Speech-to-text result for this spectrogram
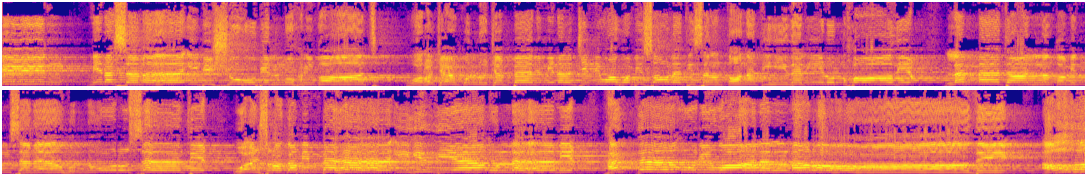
من السماء بالشهب المهرقات ورجع كل جبار من الجن وهو بصولة سلطنته ذليل خاضع لما تعلق من سناه النور الساتع وأشرق من بهائه الضياء اللامع حتى أرض على المراضي اللهم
